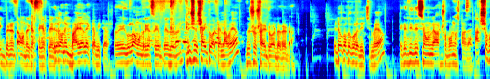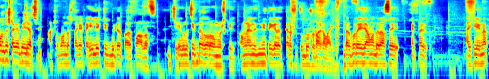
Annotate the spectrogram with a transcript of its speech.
এক বেটারটা আমাদের কাছ থেকে পেয়ে যাবেন। অনেক ভাইরাল একটা বিটার তো এগুলো আমাদের কাছ থেকে পেয়ে যাবেন। দুইশো ষাট ওয়াটের না ভাইয়া? দুশো ষাট ওয়াটার এটা। এটাও কত করে দিচ্ছেন ভাইয়া? এটা দিতেছি অনলি আটশো পঞ্চাশ টাকায়। আটশো পঞ্চাশ টাকা পেয়ে যাচ্ছে। আটশো পঞ্চাশ টাকা একটা ইলেকট্রিক বিটার পাওয়া যাচ্ছে। এগুলো চিন্তা করা মুশকিল। অনলাইনে নিতে গেলে তেরোশো চোদ্দশো টাকা লাগে। তারপরে এই যে আমাদের আছে একটা হাই ক্লিনার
